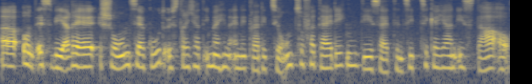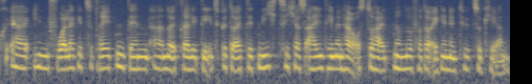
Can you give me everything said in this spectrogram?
Äh, und es wäre schon sehr gut, Österreich hat immerhin eine Tradition zu verteidigen, die seit den 70er Jahren ist, da auch äh, in Vorlage zu treten, denn äh, Neutralität bedeutet nicht, sich aus allen Themen herauszuhalten und nur vor der eigenen Tür zu kehren.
